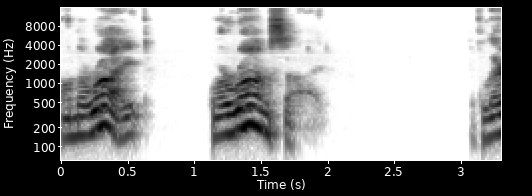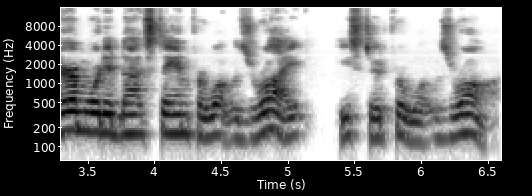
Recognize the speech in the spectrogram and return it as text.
on the right or wrong side. Larimore did not stand for what was right, he stood for what was wrong.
